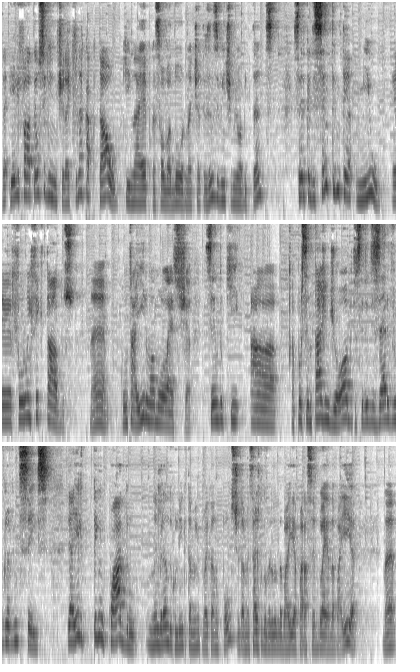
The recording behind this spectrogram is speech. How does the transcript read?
Né? E ele fala até o seguinte, né, que na capital, que na época Salvador né, tinha 320 mil habitantes, cerca de 130 mil é, foram infectados, né, contraíram a moléstia sendo que a, a porcentagem de óbito seria de 0,26. E aí ele tem um quadro, lembrando que o link também vai estar no post, da mensagem do governador da Bahia para a Assembleia da Bahia, né,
